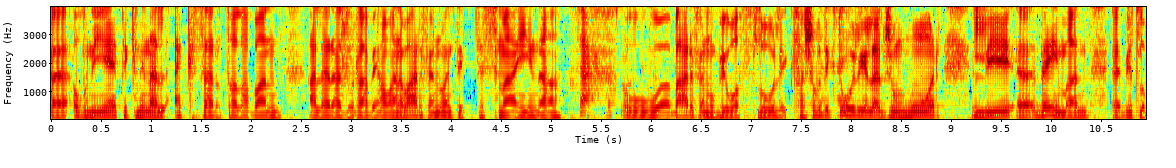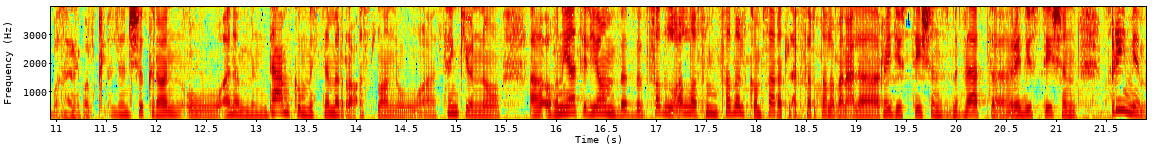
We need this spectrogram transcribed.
أغنياتك من الأكثر طلبا على راديو رابعة؟ وأنا بعرف إنه أنت بتسمعينا. صح بسمع. وبعرف إنه بيوصلوا لك. فشو بدك تقولي للجمهور اللي دائما بيطلب أغاني بلقيس؟ شكرا وأنا من دعمكم مستمرة أصلا و thank you انه آه، أغنيات اليوم بفضل الله ثم فضلكم صارت الأكثر طلبا على radio stations بالذات radio station premium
